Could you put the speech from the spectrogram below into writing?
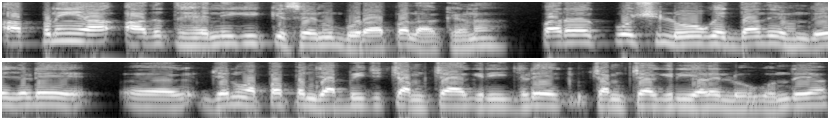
ਆਪਣੀ ਆ- ਆਦਤ ਹੈ ਨਹੀਂ ਕਿ ਕਿਸੇ ਨੂੰ ਬੁਰਾ ਭਲਾ ਕਹਿਣਾ। ਪਰ ਕੁਝ ਲੋਕ ਇਦਾਂ ਦੇ ਹੁੰਦੇ ਜਿਹੜੇ ਜਿਹਨੂੰ ਆਪਾਂ ਪੰਜਾਬੀ ਚ ਚਮਚਾਗਿਰੀ, ਜਿਹੜੇ ਚਮਚਾਗਿਰੀ ਵਾਲੇ ਲੋਕ ਹੁੰਦੇ ਆ,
